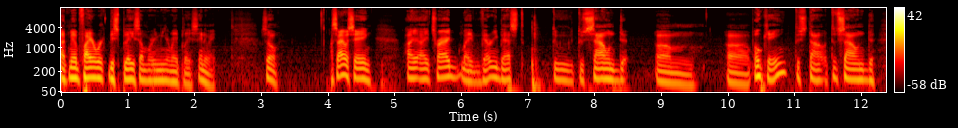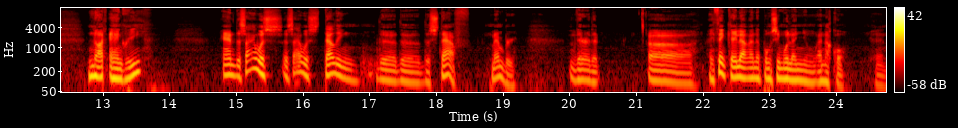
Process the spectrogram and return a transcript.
At may firework display somewhere near my place. Anyway, so as I was saying, I, I tried my very best to to sound um, uh, okay, to, st- to sound not angry. And as I was as I was telling the the the staff member there that uh, I think kailangan na pong simulan yung anak ko. Yan.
